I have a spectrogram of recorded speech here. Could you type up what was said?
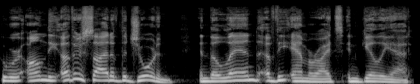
who were on the other side of the Jordan in the land of the Amorites in Gilead.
